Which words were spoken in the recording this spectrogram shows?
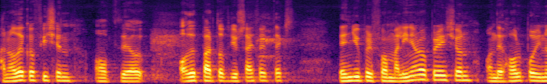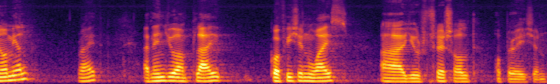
another coefficient of the other part of your ciphertext, then you perform a linear operation on the whole polynomial, right? And then you apply coefficient-wise uh, your threshold operation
